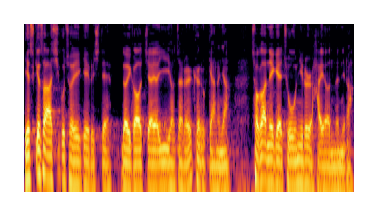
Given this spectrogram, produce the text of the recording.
예수께서 아시고 저에게 이르시되 너희가 어찌하여 이 여자를 괴롭게 하느냐? 저가 내게 좋은 일을 하였느니라.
